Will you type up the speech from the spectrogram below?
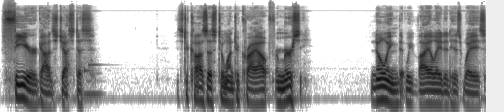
fear God's justice. It's to cause us to want to cry out for mercy, knowing that we violated his ways.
